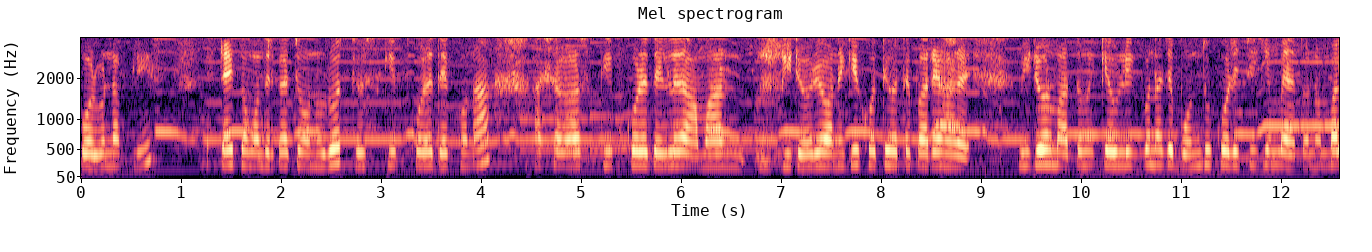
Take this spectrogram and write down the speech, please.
করবে না প্লিজ এটাই তোমাদের কাছে অনুরোধ, কেউ স্কিপ করে দেখো না। আশা স্কিপ করে দেখলে আমার ভিডিওরে অনেকই ক্ষতি হতে পারে। আর ভিডিওর মাধ্যমে কেউ লিখবে না যে বন্ধু করেছি কিংবা এত নম্বর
